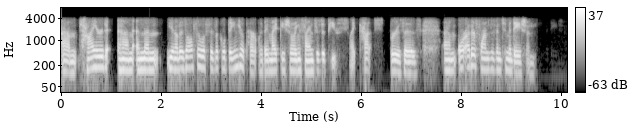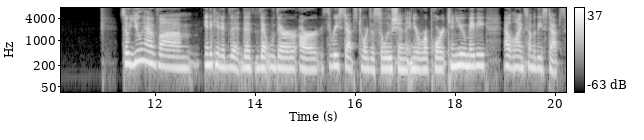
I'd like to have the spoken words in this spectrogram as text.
um, tired, um, and then you know there's also a physical danger part where they might be showing signs of abuse, like cuts, bruises, um, or other forms of intimidation. So you have um, indicated that, that that there are three steps towards a solution in your report. Can you maybe outline some of these steps?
